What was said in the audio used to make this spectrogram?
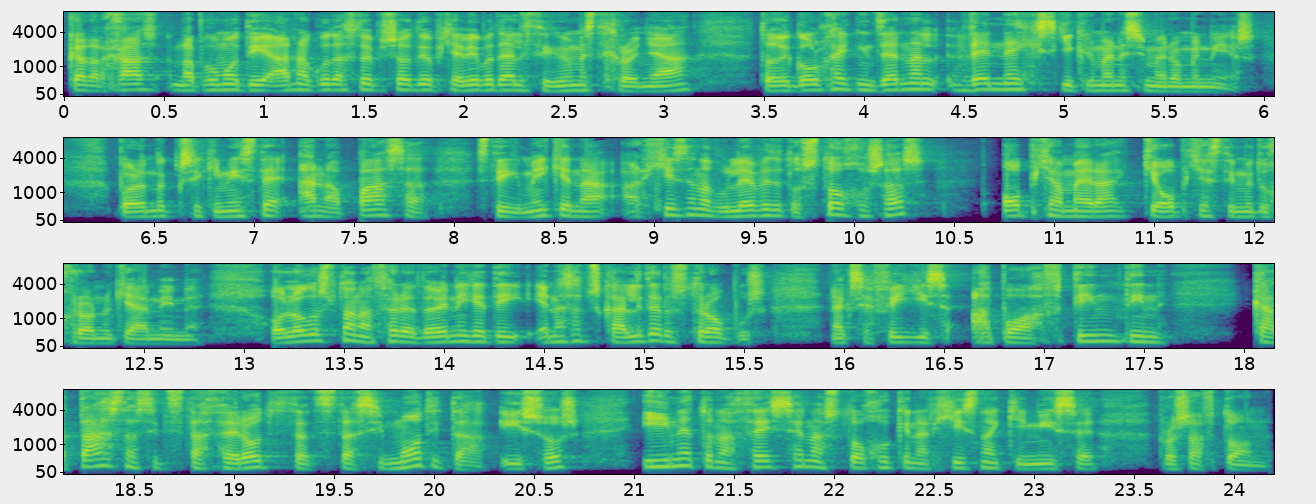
Καταρχάς, να πούμε ότι αν ακούτε αυτό το επεισόδιο οποιαδήποτε άλλη στιγμή μες στη χρονιά, το The Goal Hacking Journal δεν έχει συγκεκριμένες ημερομηνίες. Μπορείτε να το ξεκινήσετε ανα πάσα στιγμή και να αρχίσετε να δουλεύετε το στόχο σας όποια μέρα και όποια στιγμή του χρόνου και αν είναι. Ο λόγος που το αναφέρω εδώ είναι γιατί ένας από τους καλύτερους τρόπους να ξεφύγεις από αυτήν την κατάσταση, τη σταθερότητα, τη στασιμότητα ίσως, είναι το να θέσει ένα στόχο και να αρχίσει να κινείσαι προς αυτόν.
